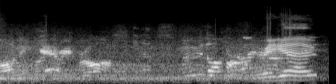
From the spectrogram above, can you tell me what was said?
Operation. Here we go.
